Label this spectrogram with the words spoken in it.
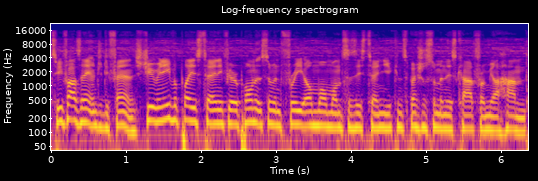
2800 defense. During either player's turn, if your opponent summoned three or more monsters this turn, you can special summon this card from your hand.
